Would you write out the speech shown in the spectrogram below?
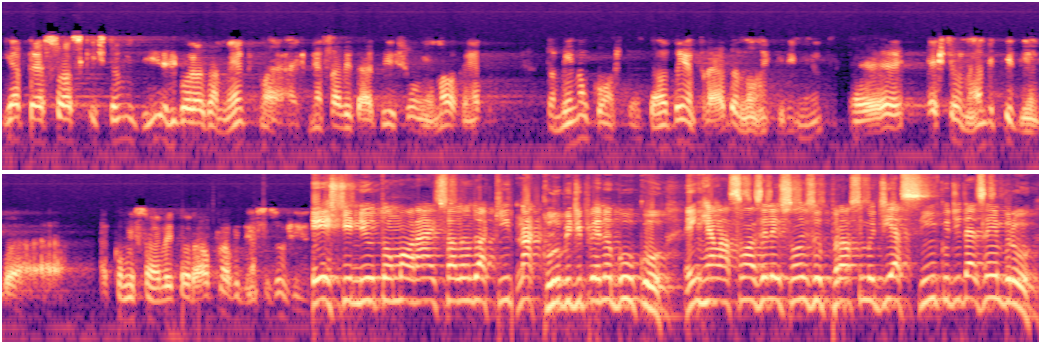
e até sócios que estão em dia rigorosamente com as mensalidades de junho e novembro também não constam. Então eu dei entrada no requerimento, é, questionando e pedindo a, a Comissão Eleitoral providências urgentes. Este Newton Moraes falando aqui na Clube de Pernambuco em relação às eleições do próximo dia 5 de dezembro.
